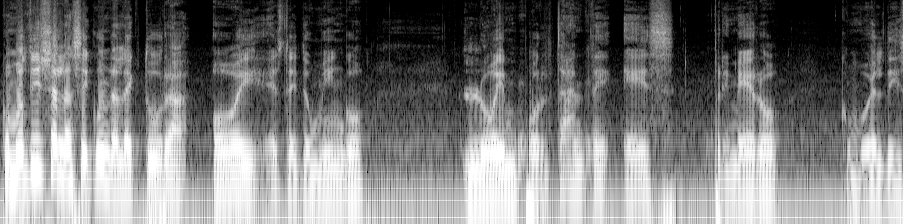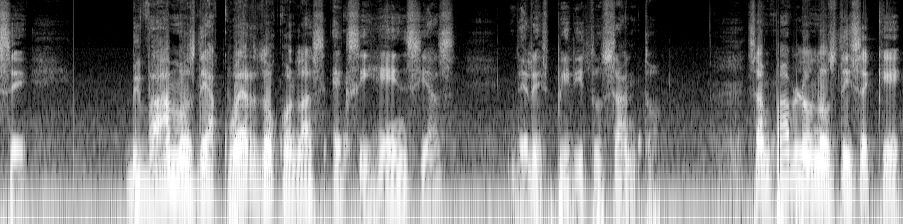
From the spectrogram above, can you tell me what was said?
Como dice la segunda lectura hoy, este domingo, lo importante es primero, como él dice, vivamos de acuerdo con las exigencias del Espíritu Santo. San Pablo nos dice que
